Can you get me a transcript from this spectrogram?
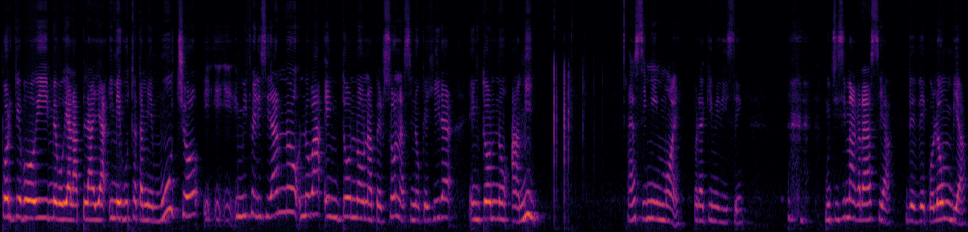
porque voy, me voy a la playa y me gusta también mucho, y, mi felicidad no, no va en torno a una persona, sino que gira en torno a mí. Así mismo es, por aquí me dicen. Muchísimas gracias desde Colombia.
